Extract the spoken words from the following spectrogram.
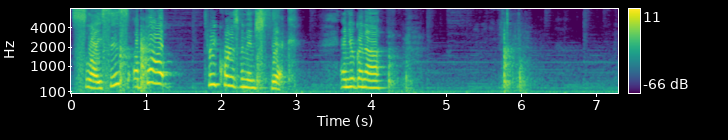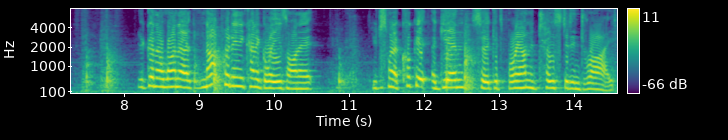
slices about three quarters of an inch thick. And you're going to you're going to want to not put any kind of glaze on it. You just want to cook it again so it gets brown and toasted and dried.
